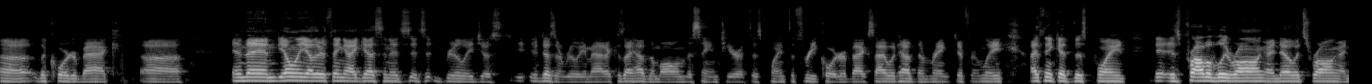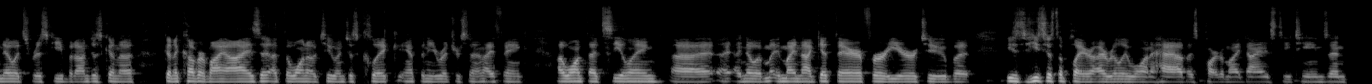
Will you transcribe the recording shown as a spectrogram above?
uh, the quarterback. Uh, and then the only other thing, I guess, and it's it's really just it doesn't really matter because I have them all in the same tier at this point. The three quarterbacks, I would have them ranked differently. I think at this point it's probably wrong. I know it's wrong. I know it's risky, but I'm just gonna gonna cover my eyes at the 102 and just click Anthony Richardson. I think I want that ceiling. Uh, I, I, know it, it might not get there for a year or two, but he's he's just a player I really want to have as part of my dynasty teams. And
